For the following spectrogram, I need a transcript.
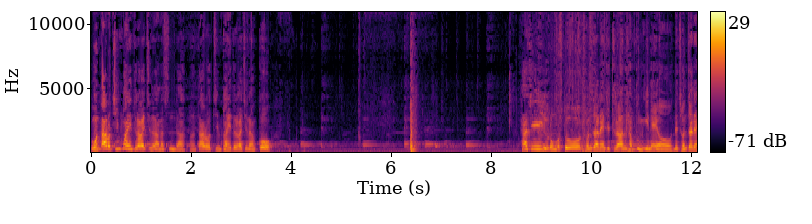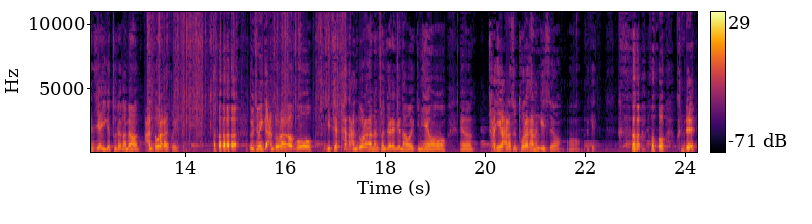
이건 따로 찐판이 들어가 있지는 않았습니다. 어, 따로 찐판이 들어가 있지는 않고, 사실 이런 것도 전자레인지 들어가는 상품이긴 해요. 근데 전자레인지에 이게 들어가면 안 돌아갈 거예요. 요즘에 이게 안 돌아가고 밑에 판 안 돌아가는 전자레인지가 나와 있긴 해요. 어, 자기가 알아서 돌아가는 게 있어요. 어, 이렇게 근데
